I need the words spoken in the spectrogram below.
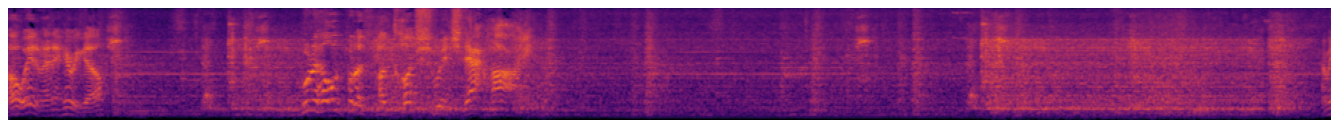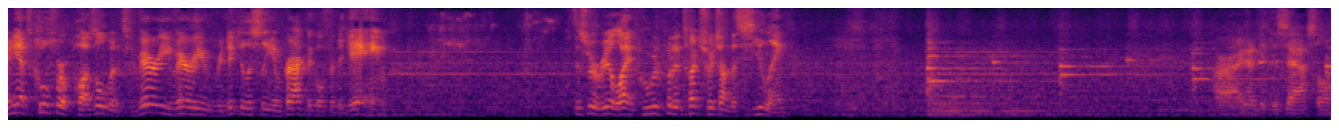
Oh, wait a minute, here we go. Who the hell would put a, a touch switch that high? I mean, yeah, it's cool for a puzzle, but it's very, very ridiculously impractical for the game. If this were real life, who would put a touch switch on the ceiling? Alright, I gotta get this asshole.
